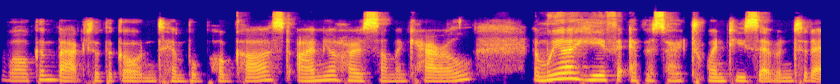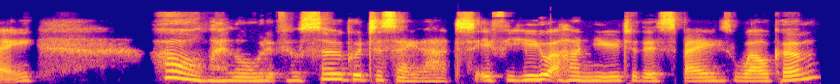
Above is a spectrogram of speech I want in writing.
Welcome back to the Golden Temple podcast. I'm your host, Summer Carroll, and we are here for episode 27 today. Oh, my Lord, it feels so good to say that. If you are new to this space, welcome.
